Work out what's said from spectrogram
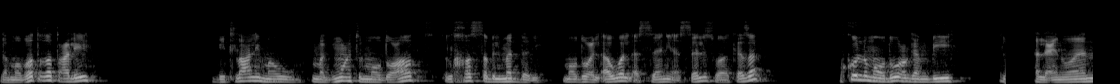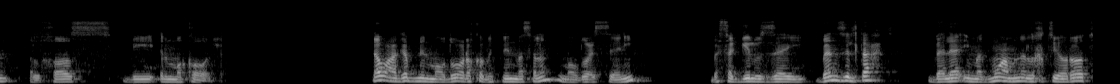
لما بضغط عليه بيطلع لي مو- مجموعة الموضوعات الخاصة بالمادة دي الموضوع الأول الثاني الثالث وهكذا. وكل موضوع جنبيه العنوان الخاص بالمقال. لو عجبني الموضوع رقم اتنين مثلا الموضوع الثاني بسجله إزاي؟ بنزل تحت بلاقي مجموعة من الاختيارات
